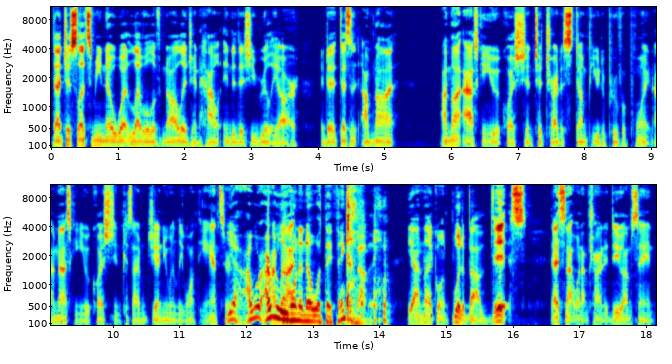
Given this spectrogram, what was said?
That just lets me know what level of knowledge and how into this you really are. It, it doesn't I'm not I'm not asking you a question to try to stump you to prove a point. I'm asking you a question because I genuinely want the answer. Yeah, I, w- I really want to know what they think about it. Yeah, I'm not going, what about this? That's not what I'm trying to do. I'm saying,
